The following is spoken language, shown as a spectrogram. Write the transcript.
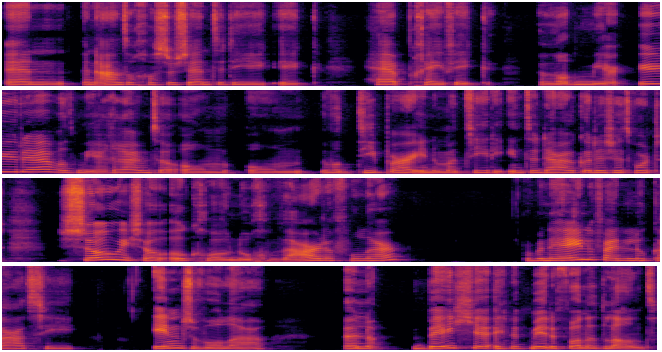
En een aantal gastdocenten die ik heb, geef ik wat meer uren, wat meer ruimte om, om wat dieper in de materie in te duiken. Dus het wordt sowieso ook gewoon nog waardevoller. Op een hele fijne locatie in Zwolle. Een beetje in het midden van het land.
